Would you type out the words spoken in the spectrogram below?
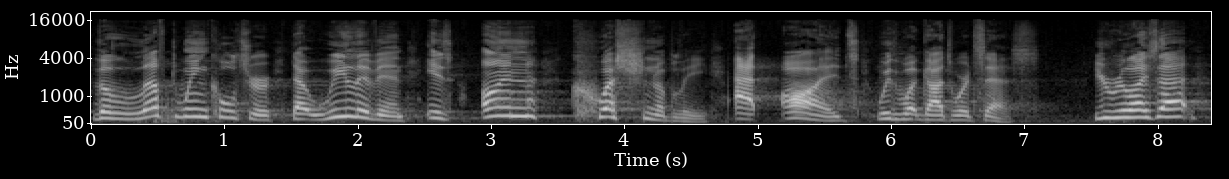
the left wing culture that we live in is unquestionably at odds with what God's word says. You realize that?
